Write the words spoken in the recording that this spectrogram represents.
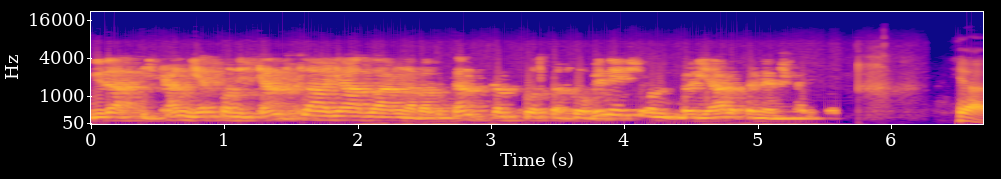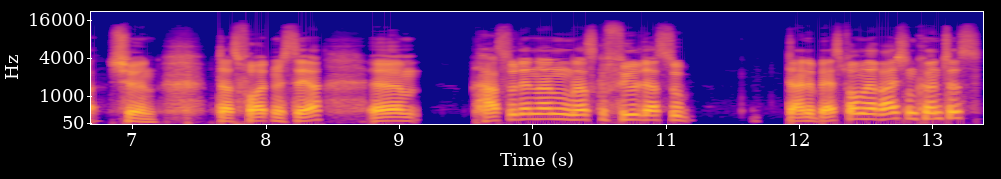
wie gesagt, ich kann jetzt noch nicht ganz klar Ja sagen, aber so ganz, ganz kurz davor bin ich und über die Jahreswende entscheide ich Ja, schön. Das freut mich sehr. Ähm, hast du denn dann das Gefühl, dass du deine Bestform erreichen könntest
